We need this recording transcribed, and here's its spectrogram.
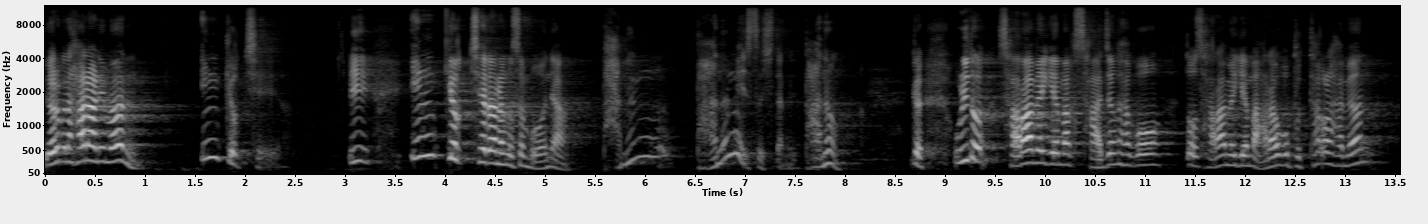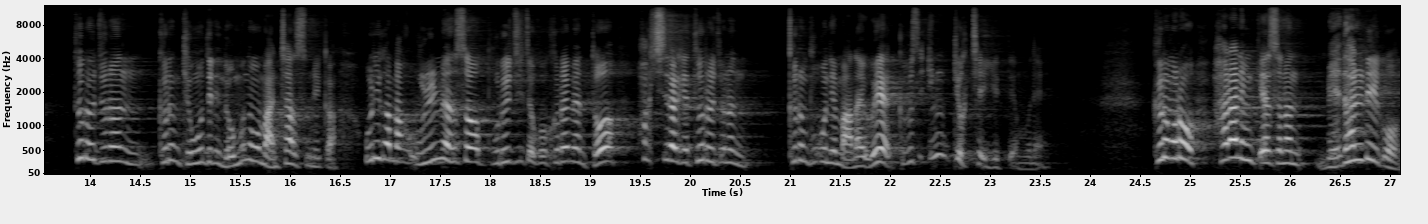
여러분 하나님은 인격체예요 이 인격체라는 것은 뭐냐? 반응, 반응이 있으시다는 거예요 반응 그러니까 우리도 사람에게 막 사정하고 또 사람에게 말하고 부탁을 하면 들어주는 그런 경우들이 너무너무 많지 않습니까? 우리가 막 울면서 부르짖고 그러면 더 확실하게 들어주는 그런 부분이 많아요 왜? 그것은 인격체이기 때문에 그러므로 하나님께서는 매달리고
